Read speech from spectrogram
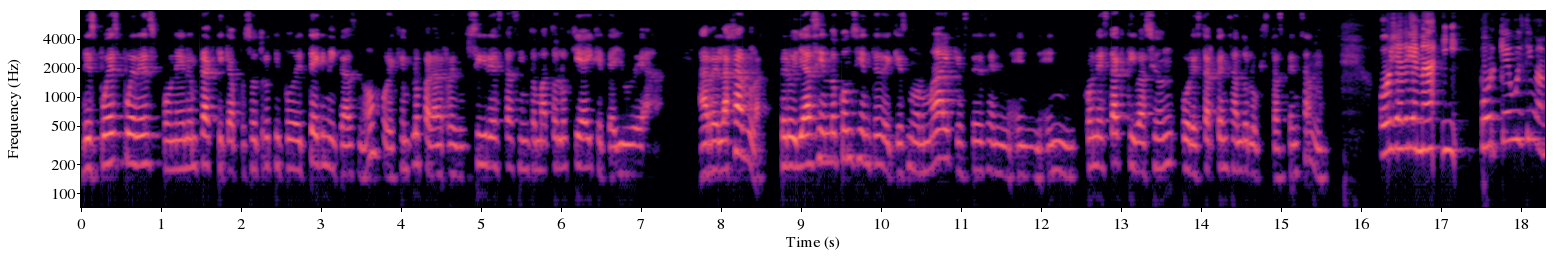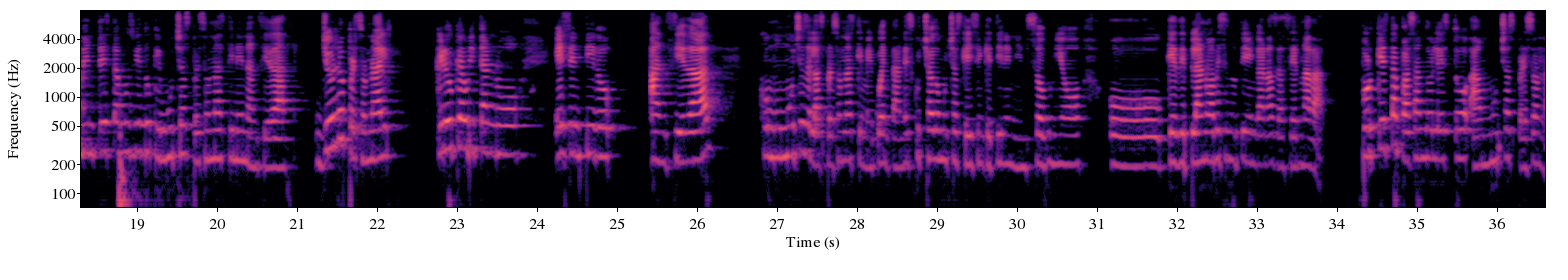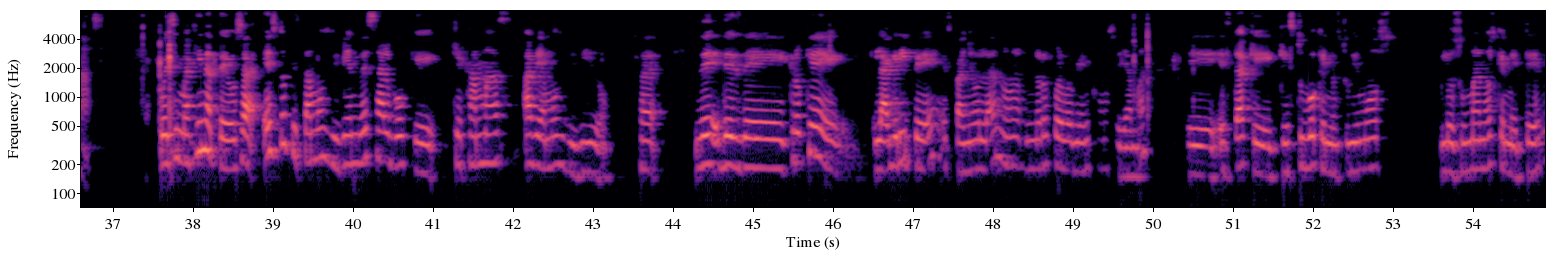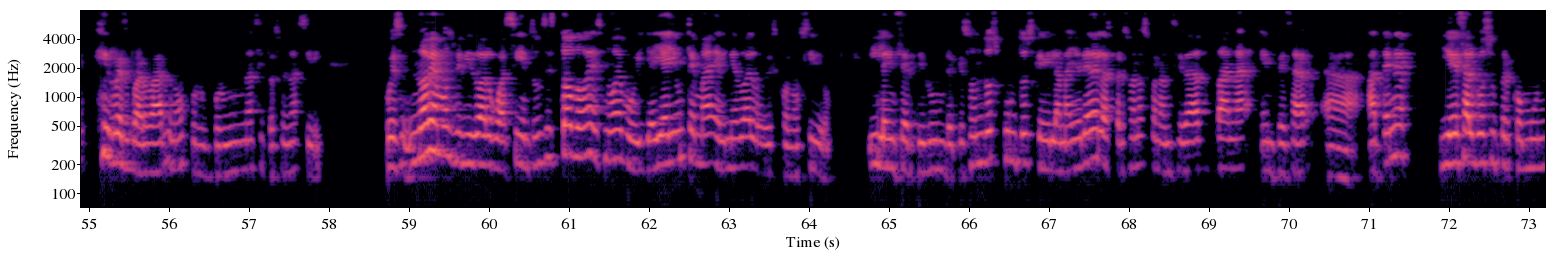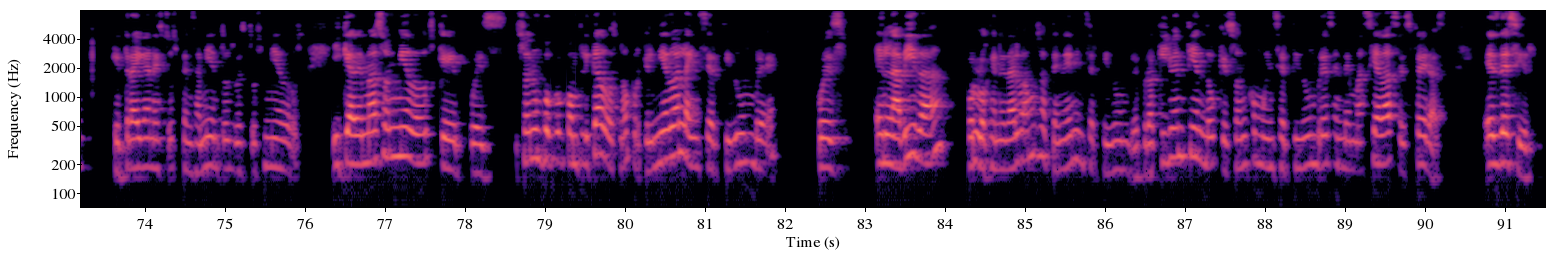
Después puedes poner en práctica pues otro tipo de técnicas, ¿no? Por ejemplo, para reducir esta sintomatología y que te ayude a, relajarla, pero ya siendo consciente de que es normal que estés con esta activación por estar pensando lo que estás pensando. Oye, Adriana, ¿y por qué últimamente estamos viendo que muchas personas tienen ansiedad? Yo en lo personal creo que ahorita no he sentido ansiedad, como muchas de las personas que me cuentan. He escuchado muchas que dicen que tienen insomnio o que de plano a veces no tienen ganas de hacer nada. ¿Por qué está pasándole esto a muchas personas? Pues imagínate, o sea, esto que estamos viviendo es algo que, que jamás habíamos vivido. O sea, desde, creo que la gripe española, no, no recuerdo bien cómo se llama, eh, esta que, que estuvo, que nos tuvimos los humanos que meter y resguardar, ¿no? Por, por una situación así, pues no habíamos vivido algo así, entonces todo es nuevo y ahí hay un tema del miedo a lo desconocido y la incertidumbre, que son dos puntos que la mayoría de las personas con ansiedad van a empezar a, a tener y es algo súper común que traigan estos pensamientos o estos miedos y que además son miedos que pues son un poco complicados, ¿no? Porque el miedo a la incertidumbre pues en la vida, por lo general, vamos a tener incertidumbre, pero aquí yo entiendo que son como incertidumbres en demasiadas esferas. Es decir,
